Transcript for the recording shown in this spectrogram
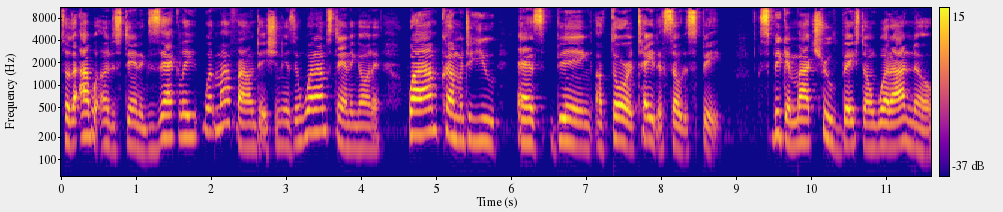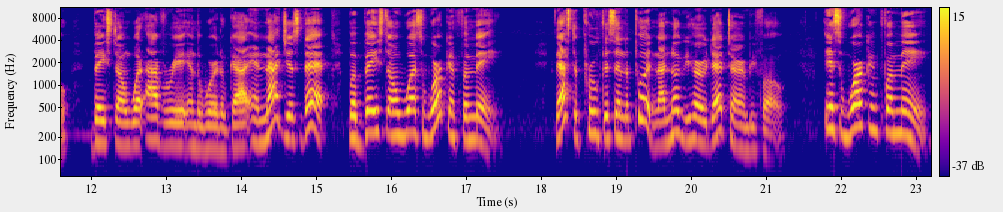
so that I would understand exactly what my foundation is and what I'm standing on and why I'm coming to you as being authoritative, so to speak, speaking my truth based on what I know, based on what I've read in the Word of God, and not just that, but based on what's working for me. That's the proof that's in the pudding. I know you heard that term before. It's working for me.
